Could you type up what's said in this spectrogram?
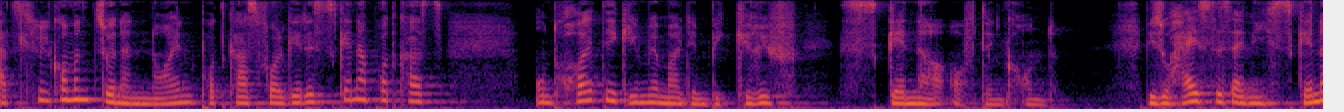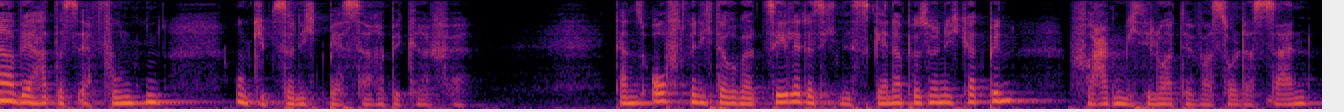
Herzlich willkommen zu einer neuen Podcast-Folge des Scanner-Podcasts. Und heute gehen wir mal den Begriff Scanner auf den Grund. Wieso heißt es eigentlich Scanner? Wer hat das erfunden? Und gibt es da nicht bessere Begriffe? Ganz oft, wenn ich darüber erzähle, dass ich eine Scanner-Persönlichkeit bin, fragen mich die Leute, was soll das sein?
